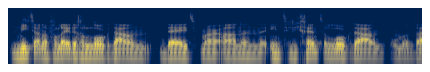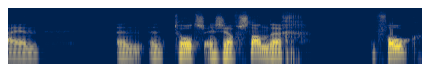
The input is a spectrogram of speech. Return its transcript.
niet aan een volledige lockdown deed, maar aan een intelligente lockdown. Omdat wij een, een, een trots en zelfstandig volk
